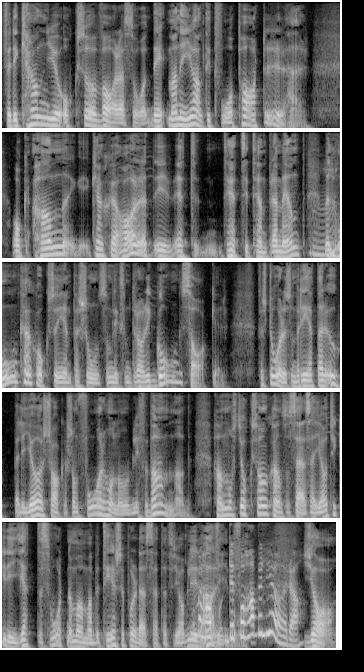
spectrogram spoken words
För det kan ju också vara så, det, man är ju alltid två parter i det här. Och han kanske har ett, ett hetsigt temperament men hon kanske också är en person som liksom drar igång saker. Förstår du? Som retar upp eller gör saker som får honom att bli förbannad. Han måste ju också ha en chans att säga så här, jag tycker det är jättesvårt när mamma beter sig på det där sättet för jag blir Men arg. han, det då." får han väl göra? Ja,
